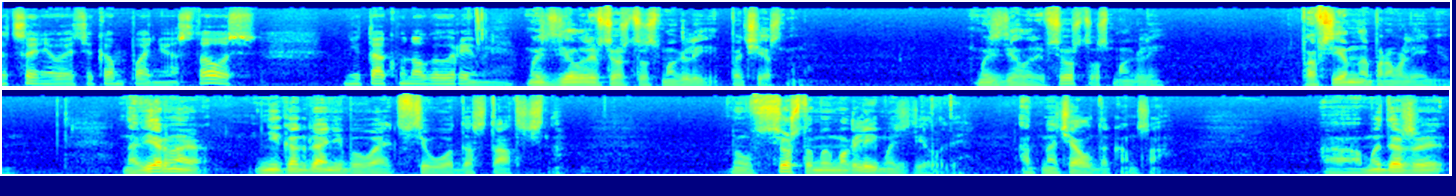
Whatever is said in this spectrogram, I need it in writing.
оцениваете кампанию? Осталось не так много времени. Мы сделали все, что смогли, по-честному. Мы сделали все, что смогли. По всем направлениям. Наверное, никогда не бывает всего достаточно. Но все, что мы могли, мы сделали. От начала до конца. А мы даже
